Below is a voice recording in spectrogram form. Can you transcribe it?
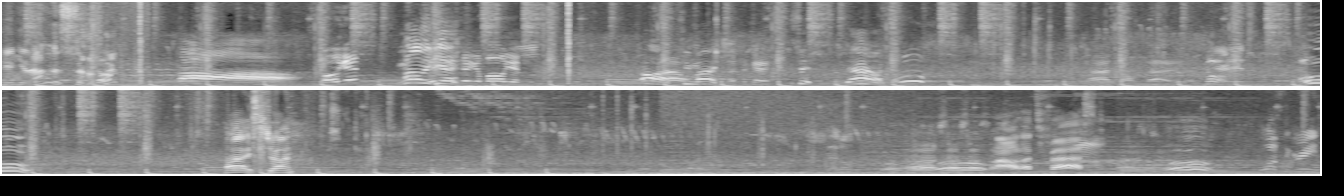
Can't get out of this stuff. Ah, mulligan? Mulligan. Take a mulligan. Oh, too much. That's okay. Sit down. Woo. That's all. That is it. Come on. Ooh. Nice, John. So. Wow, that's fast. Go off the green.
